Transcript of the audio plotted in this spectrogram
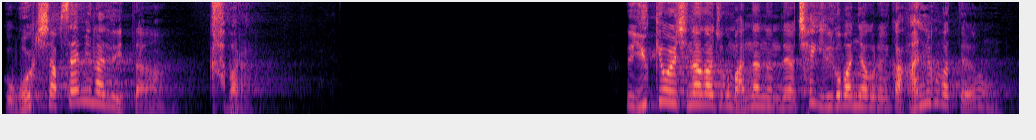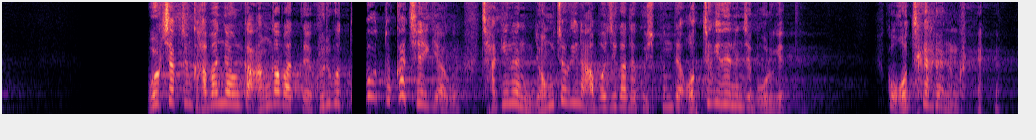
그 워크샵 세미나들 있다. 가봐라. 근데 6개월 지나가지고 만났는데 책 읽어봤냐 그러니까 안 읽어봤대요. 워크샵 좀 가봤냐 그러니까 안 가봤대요. 그리고 또 똑같이 얘기하고요. 자기는 영적인 아버지가 되고 싶은데 어떻게 되는지 모르겠대. 그거 어떻게 하라는 거예요?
